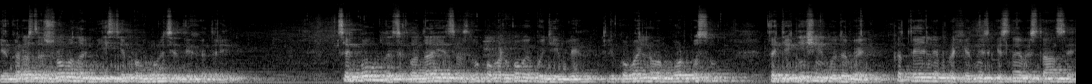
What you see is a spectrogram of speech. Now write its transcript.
яка розташована в місті по вулиці Тиха 3. Цей комплекс складається з двоповерхової будівлі, лікувального корпусу та технічних будівель, котельні, прохідні кисневі станції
